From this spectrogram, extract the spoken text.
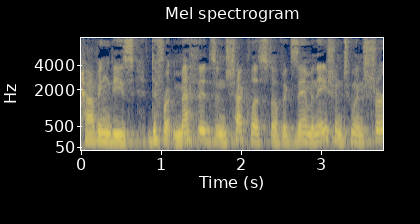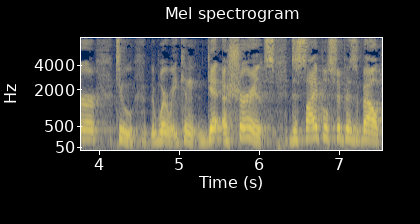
having these different methods and checklists of examination to ensure to where we can get assurance. Discipleship is about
